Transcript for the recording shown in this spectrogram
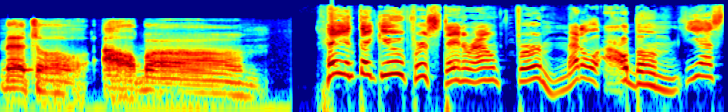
Metal album. Hey, and thank you for staying around for Metal Album. Yes,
